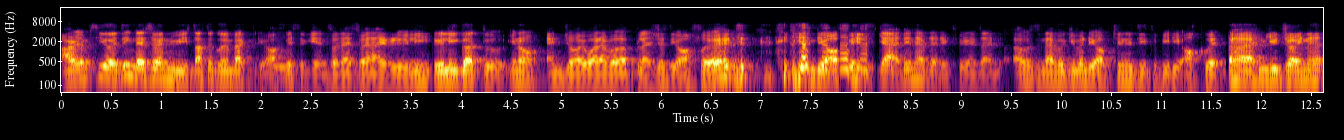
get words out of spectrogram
RMCO. I think that's when we started going back to the office again. So that's when I really, really got to you know enjoy whatever pleasures they offered in the office. Yeah, I didn't have that experience. I, I was never given the opportunity to be the awkward uh, new joiner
